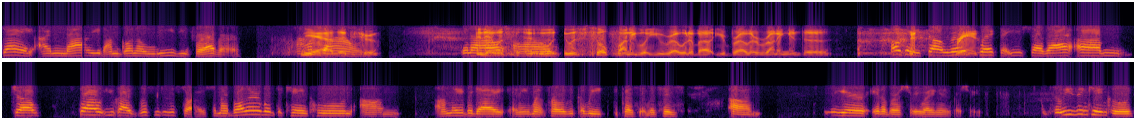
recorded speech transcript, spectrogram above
say I'm married. I'm gonna leave you forever. Calm yeah, down. that's true. You know, and it was, it um, was it was so funny what you wrote about your brother running into. Okay, so really quick that you said that, um, Joe. So you guys listen to the story. So my brother went to Cancun um on Labor Day, and he went for a week, because it was his um year anniversary, wedding anniversary. So he's in Cancun,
